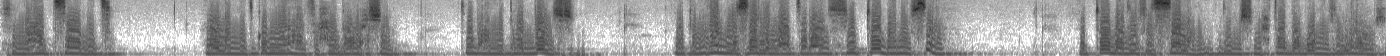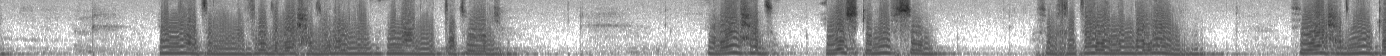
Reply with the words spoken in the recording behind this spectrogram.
في ميعاد ثابت. أو لما تكون واقع في حاجة وحشة. طبعا ما تأجلش لكن قبل سر الاعتراف في التوبة نفسها. التوبة دي في الصلاة دي مش محتاجة ابونا في الأول. إيه النقط اللي المفروض الواحد يقولها من عن التطويل؟ الواحد يشكي نفسه في الخطايا اللي مضايقاه. في واحد ممكن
